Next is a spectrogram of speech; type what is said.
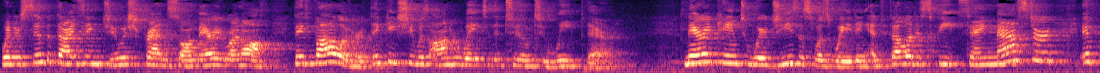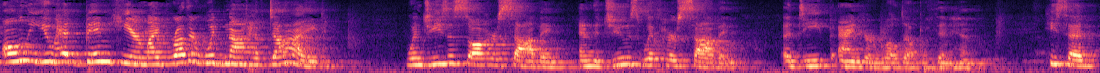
When her sympathizing Jewish friends saw Mary run off, they followed her, thinking she was on her way to the tomb to weep there. Mary came to where Jesus was waiting and fell at his feet, saying, Master, if only you had been here, my brother would not have died. When Jesus saw her sobbing, and the Jews with her sobbing, a deep anger welled up within him. He said,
